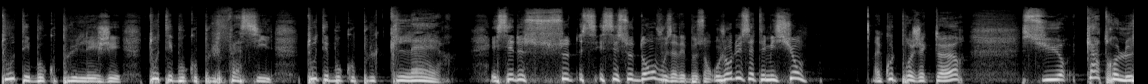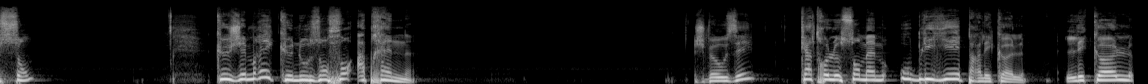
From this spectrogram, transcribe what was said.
tout est beaucoup plus léger, tout est beaucoup plus facile, tout est beaucoup plus clair. Et c'est de ce, c'est ce dont vous avez besoin. Aujourd'hui, cette émission, un coup de projecteur sur quatre leçons que j'aimerais que nos enfants apprennent. Je vais oser quatre leçons même oubliées par l'école. L'école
